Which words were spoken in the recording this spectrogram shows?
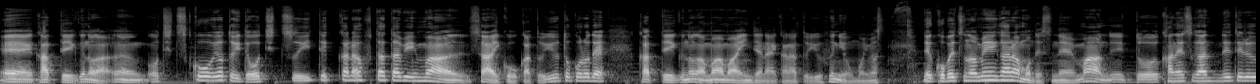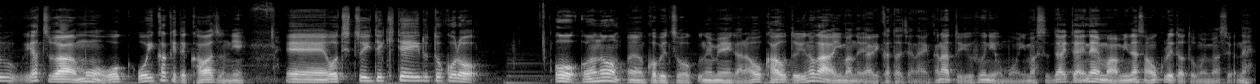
えー、買っていくのが、うん、落ち着こうよと言って落ち着いてから再び、まあ、さあ行こうかというところで買っていくのが、まあまあいいんじゃないかなというふうに思います。で、個別の銘柄もですね、まあ、えっと、加熱が出てるやつはもう追いかけて買わずに、えー、落ち着いてきているところ、を、の、個別を、ね、銘柄を買うというのが今のやり方じゃないかなというふうに思います。大体ね、まあ皆さん遅れたと思いますよね。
